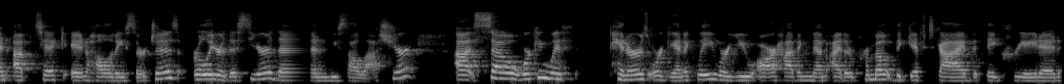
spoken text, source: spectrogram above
an uptick in holiday searches earlier this year than we saw last year. Uh, so, working with pinners organically where you are having them either promote the gift guide that they created,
